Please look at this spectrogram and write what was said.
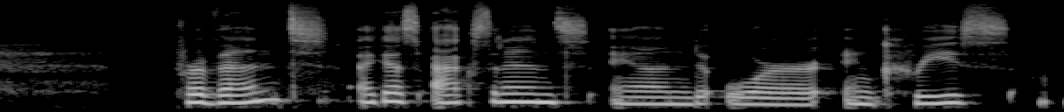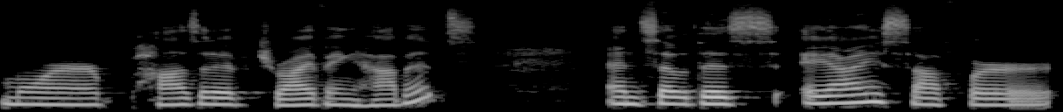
prevent i guess accidents and or increase more positive driving habits. And so this ai software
